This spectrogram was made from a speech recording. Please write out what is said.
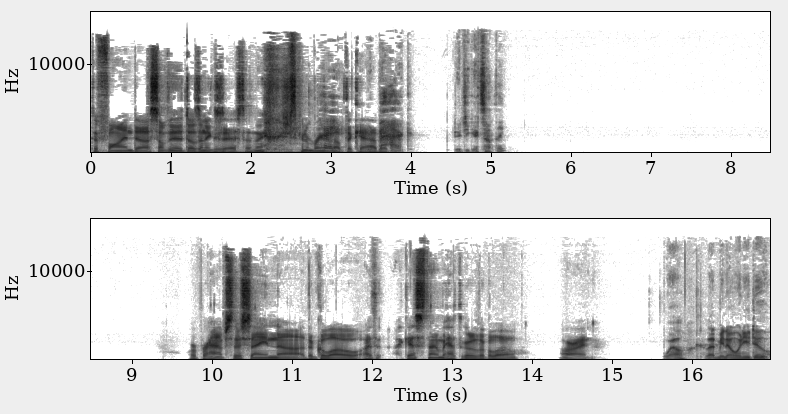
to find uh, something that doesn't exist. I think she's going to bring hey, that up the you're back. Did you get something? Or perhaps they're saying uh, the glow. I, th- I guess then we have to go to the glow. All right. Well, let me know when you do.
